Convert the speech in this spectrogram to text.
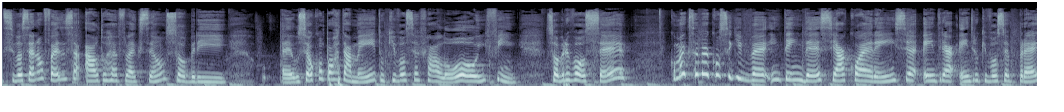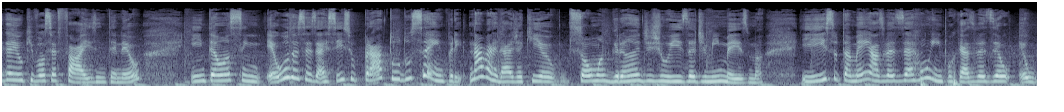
se você não fez essa autorreflexão sobre é, o seu comportamento, o que você falou, enfim, sobre você como é que você vai conseguir ver, entender se há coerência entre, a, entre o que você prega e o que você faz, entendeu? Então, assim, eu uso esse exercício para tudo sempre. Na verdade, aqui eu sou uma grande juíza de mim mesma. E isso também às vezes é ruim, porque às vezes eu, eu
